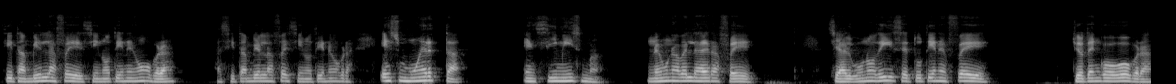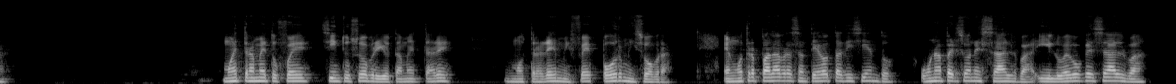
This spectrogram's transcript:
si también la fe, si no tiene obra, Así también la fe, si no tiene obra, es muerta en sí misma. No es una verdadera fe. Si alguno dice, tú tienes fe, yo tengo obra, muéstrame tu fe sin tu obras y yo también estaré, mostraré mi fe por mis obras. En otras palabras, Santiago está diciendo, una persona es salva y luego que salva,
